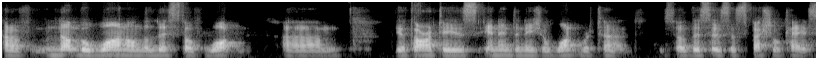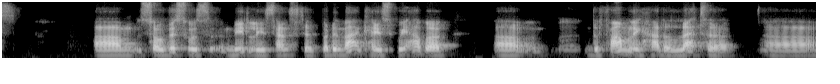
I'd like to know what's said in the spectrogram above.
kind of number one on the list of what um, the authorities in Indonesia want returned. So this is a special case. Um, so this was immediately sensitive, but in that case, we have a, uh, the family had a letter uh,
